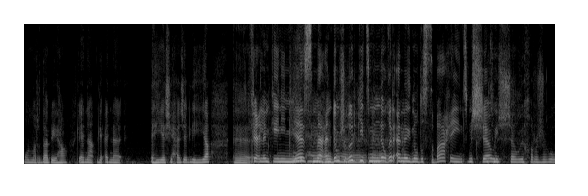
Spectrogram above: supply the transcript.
ونرضى بها لأن لأن هي شي حاجة اللي هي آه فعلا كاينين ناس ما عندهمش غير كيتمناو غير أنا ينوضوا الصباح يتمشاو يتمشاو ويخرجوا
